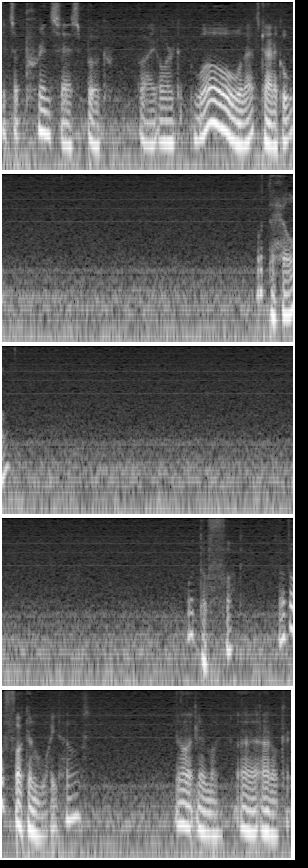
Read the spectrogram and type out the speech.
It's a princess book by Ark. Whoa, that's kind of cool. What the hell? The fuck? Is that the fucking White House? No, never mind. Uh, I don't care.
